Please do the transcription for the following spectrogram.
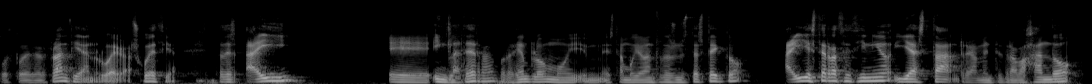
pues puede ser Francia, Noruega, Suecia. Entonces ahí, eh, Inglaterra, por ejemplo, muy, están muy avanzados en este aspecto. Ahí este raciocinio ya está realmente trabajando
